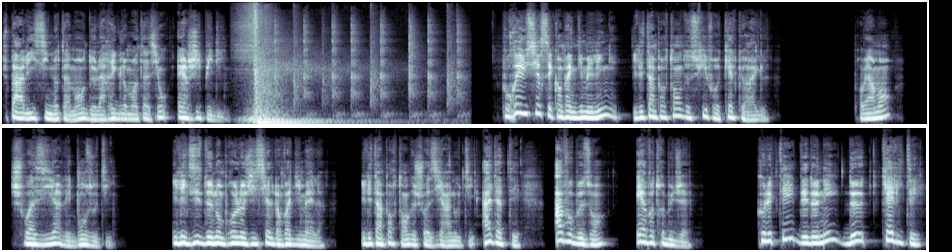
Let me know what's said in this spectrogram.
Je parle ici notamment de la réglementation RGPD. Pour réussir ces campagnes d'emailing, il est important de suivre quelques règles. Premièrement, choisir les bons outils. Il existe de nombreux logiciels d'envoi d'email. Il est important de choisir un outil adapté à vos besoins et à votre budget. Collectez des données de qualité.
